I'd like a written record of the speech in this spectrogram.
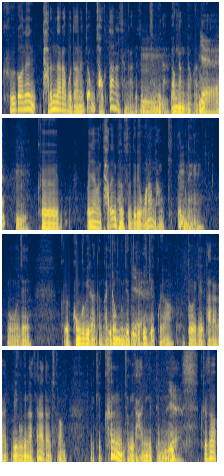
그거는 다른 나라보다는 조금 적다는 생각이 좀 음. 듭니다. 영향력은. 예. 음. 그 왜냐하면 다른 변수들이 워낙 많기 때문에 음. 뭐 이제 그 공급이라든가 이런 문제들도 예. 있겠고요. 또 이게 나라가 미국이나 캐나다처럼 이렇게 큰 저기가 아니기 때문에 예. 그래서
